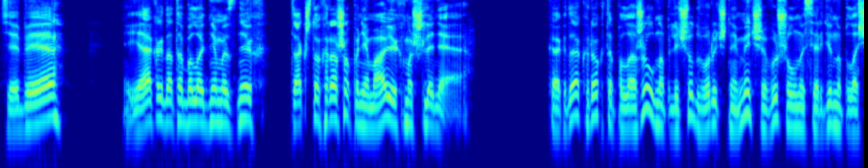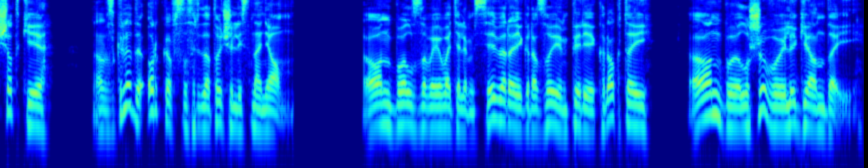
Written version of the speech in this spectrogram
«Тебе? Я когда-то был одним из них, так что хорошо понимаю их мышление». Когда Крокта положил на плечо двуручный меч и вышел на середину площадки, взгляды орков сосредоточились на нем. Он был завоевателем Севера и грозой Империи Кроктой, он был живой легендой.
